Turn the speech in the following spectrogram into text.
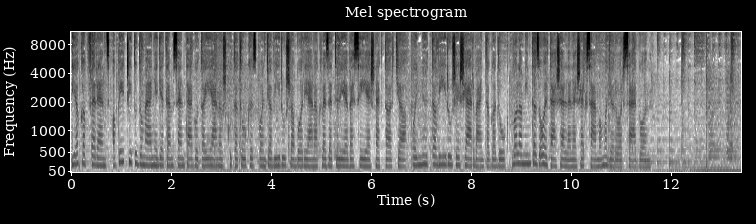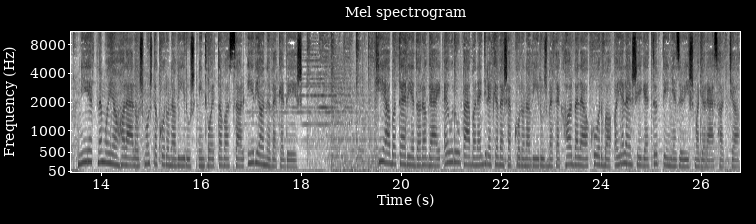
Jakab Ferenc, a Pécsi Tudományegyetem Szentágotai János Kutatóközpontja víruslaborjának vezetője veszélyesnek tartja, hogy nőtt a vírus és járványtagadók, valamint az oltás ellenesek száma Magyarországon. Miért nem olyan halálos most a koronavírus, mint volt tavasszal, írja a növekedés. Hiába terjed a ragály, Európában egyre kevesebb koronavírus beteg hal bele a korba, a jelenséget több tényező is magyarázhatja.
